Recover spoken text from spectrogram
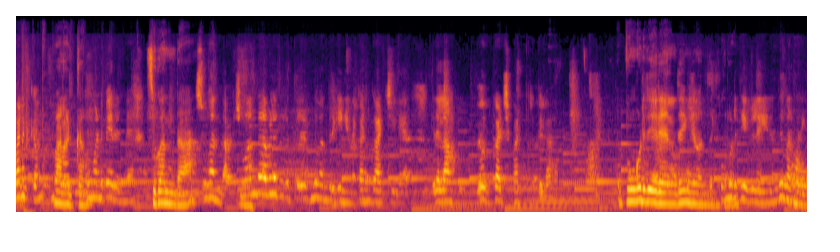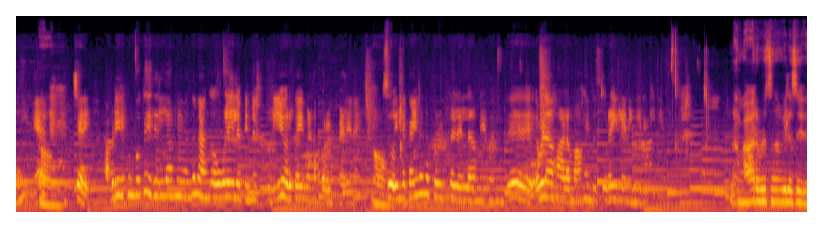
வணக்கம். வணக்கம். உங்களோட பேர் என்ன? சுகந்தா. சுகந்தா. சுகந்தா எவ்வளவு தூரத்துல இருந்து வந்திருக்கீங்க இந்த கண்காட்சியில? இதெல்லாம் பொருட்காட்சி படுத்துறதுக்காக புங்குடுதீரிலிருந்து இங்க வந்துருக்கோம். புங்குடுதீவுல இருந்து வந்திருக்கீங்க. சரி. அப்படி இருக்கும்போது இது எல்லாமே வந்து நாங்க ஊழையில பின்னக்கூடிய ஒரு கைவண்ண பொருட்கள் என்ன சோ இந்த கைவண்ண பொருட்கள் எல்லாமே வந்து எவ்வளவு காலமாக இந்த துறையில நீங்க இருக்கீங்க? நாங்க ஆறு வருஷம் வேலை செய்து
